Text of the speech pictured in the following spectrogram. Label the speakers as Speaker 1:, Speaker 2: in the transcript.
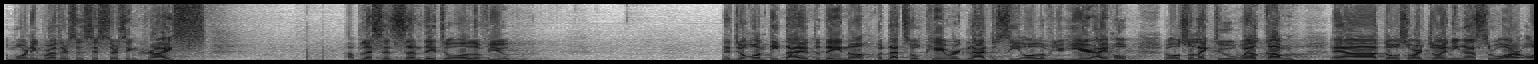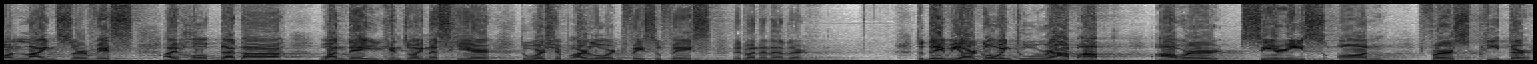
Speaker 1: Good morning, brothers and sisters in Christ. A blessed Sunday to all of you. Medyo konti tayo today, no? But that's okay. We're glad to see all of you here. I hope I also like to welcome uh, those who are joining us through our online service. I hope that uh, one day you can join us here to worship our Lord face to face with one another. Today we are going to wrap up our series on First Peter.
